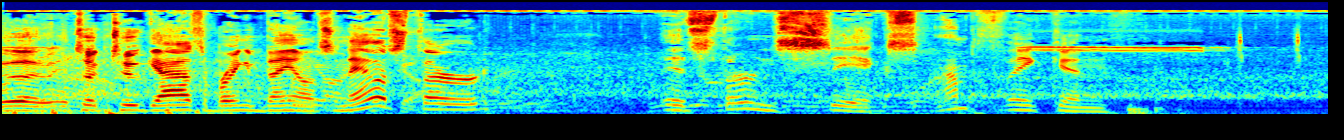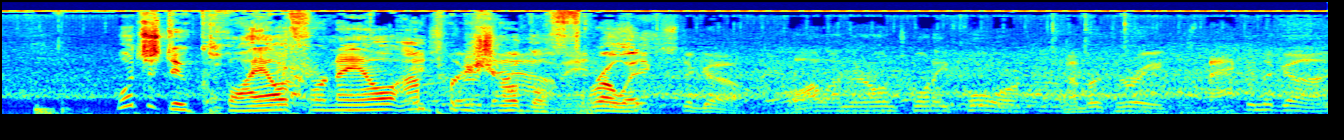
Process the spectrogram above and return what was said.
Good. It took two guys to bring him down. So now it's third. It's third and six. I'm thinking we'll just do Cloud for now. I'm pretty sure they'll throw it. Six to go. Ball on their own 24. Number three back in the gun.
